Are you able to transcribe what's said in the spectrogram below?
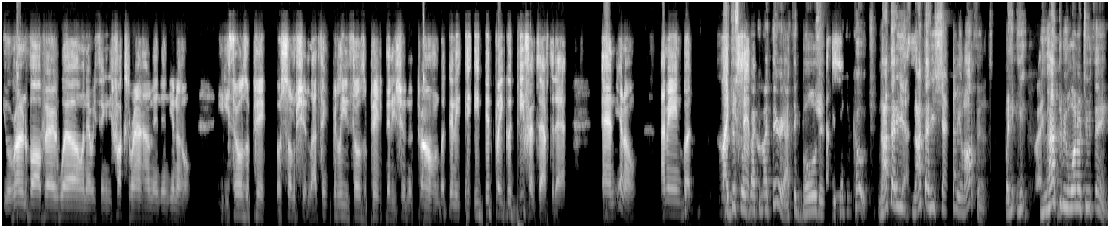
You were running the ball very well and everything, and he fucks around, and then you know, he throws a pick or some shit. I think believe he throws a pick that he shouldn't have thrown, but then he he- he did play good defense after that. And you know, I mean, but like but this goes said, back to my theory. I think Bull's is a defensive coach. Not that he's Yes. not that he's shabby on offense, but he, he Right. you have to be one or two things.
